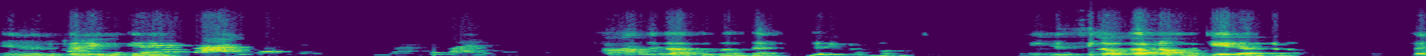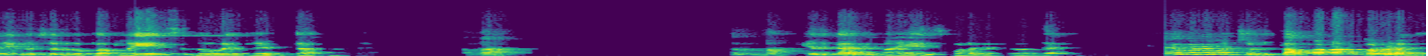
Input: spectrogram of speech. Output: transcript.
ஏசு பெரிய பெரிய பாதுகாப்பு வந்தார். தெரியுமா நீங்க சீல உட்காரணும் அவங்க கீழே இருக்கணும். பெரியவங்க சொல்ல பார்க்கலாம் ஏசு இந்த உலகத்துல எதுக்காக வந்தார்? அம்மா சொல்லுமா எதுக்காக ஏசு உலகத்துல வந்தார்? தப்பான சொல்லு. தப்பா போடுறாங்க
